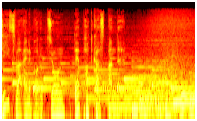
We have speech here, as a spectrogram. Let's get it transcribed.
Dies war eine Produktion der Podcast-Bande.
